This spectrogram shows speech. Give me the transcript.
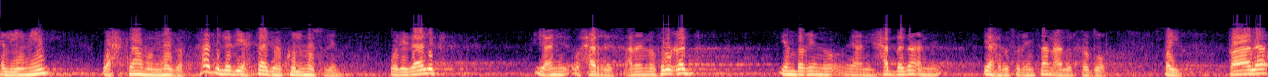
اليمين. وأحكام النذر هذا الذي يحتاجه كل مسلم. ولذلك يعني أحرص على أنه في الغد ينبغي أنه يعني حبذا أن يحرص الإنسان على الحضور. طيب قال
